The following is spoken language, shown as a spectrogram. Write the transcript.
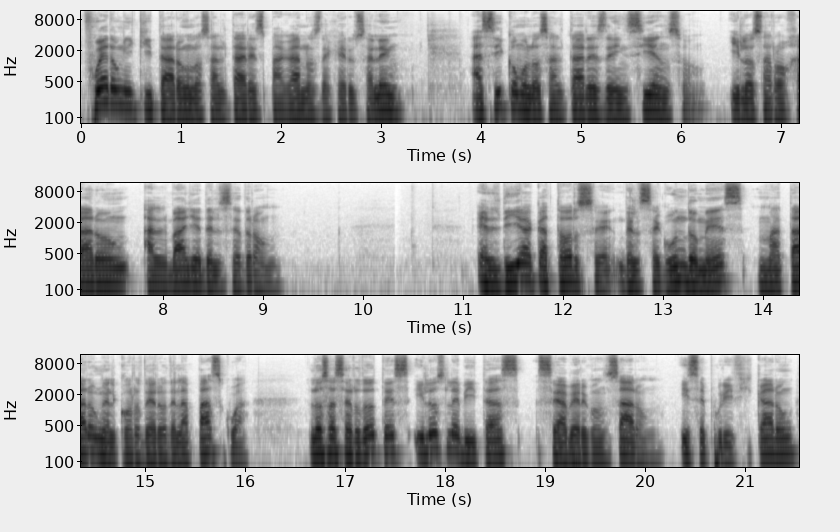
Fueron y quitaron los altares paganos de Jerusalén, así como los altares de incienso, y los arrojaron al valle del Cedrón. El día catorce del segundo mes mataron el cordero de la Pascua, los sacerdotes y los levitas se avergonzaron y se purificaron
